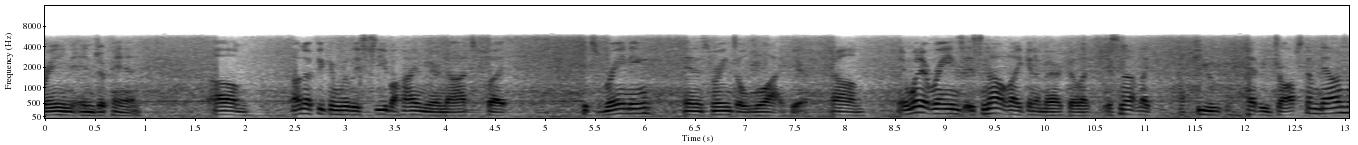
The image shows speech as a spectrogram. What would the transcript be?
rain in Japan. Um, I don't know if you can really see behind me or not, but it's raining, and it rains a lot here. Um, and when it rains, it's not like in America, like it's not like a few heavy drops come down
